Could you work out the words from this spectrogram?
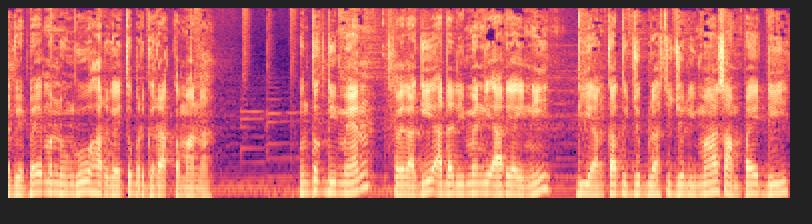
Lebih baik menunggu harga itu bergerak ke mana. Untuk demand, sekali lagi ada demand di area ini di angka 1775 sampai di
